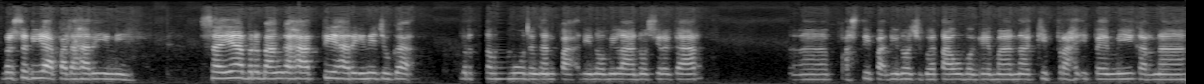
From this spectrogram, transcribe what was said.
bersedia pada hari ini. Saya berbangga hati hari ini juga bertemu dengan Pak Dino Milano Siregar. Uh, pasti Pak Dino juga tahu bagaimana kiprah IPMI karena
